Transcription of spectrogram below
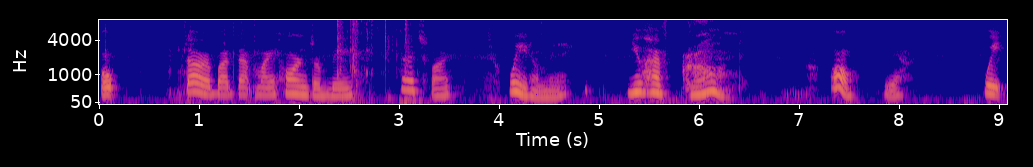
Oh, sorry about that. My horns are big. That's fine. Wait a minute. You have grown. Oh, yeah. Wait.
